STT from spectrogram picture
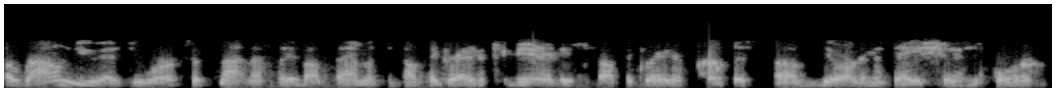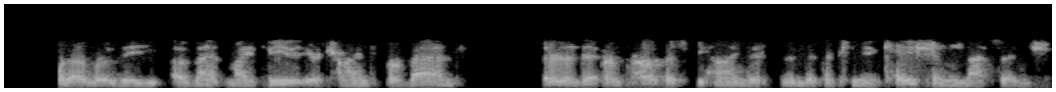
around you as you work. So it's not necessarily about them, it's about the greater community, it's about the greater purpose of the organization or whatever the event might be that you're trying to prevent. There's a different purpose behind it and a different communication message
